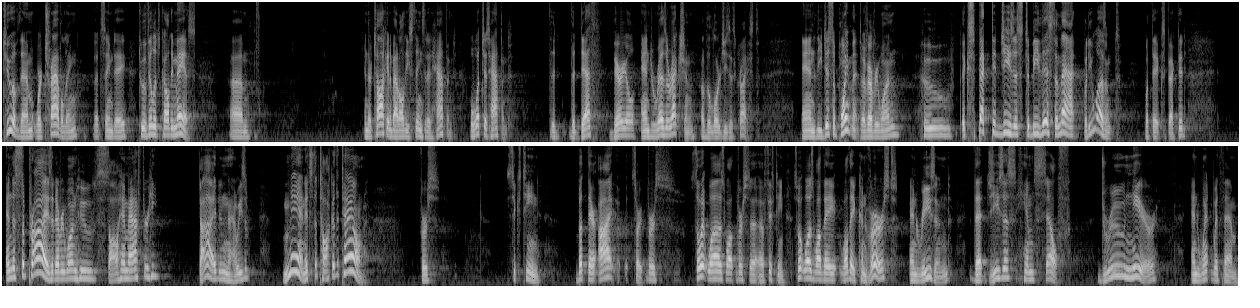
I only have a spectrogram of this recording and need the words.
two of them were traveling that same day to a village called Emmaus. Um, and they're talking about all these things that had happened. Well, what just happened? The, the death, burial, and resurrection of the Lord Jesus Christ. And the disappointment of everyone who expected Jesus to be this and that, but he wasn't what they expected. And the surprise at everyone who saw him after he died and now he's, man, it's the talk of the town. Verse 16. But their eye, sorry, verse, so it was while, verse uh, uh 15. So it was while they, while they conversed and reasoned that Jesus himself drew near and went with them.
